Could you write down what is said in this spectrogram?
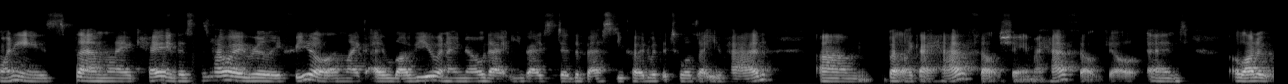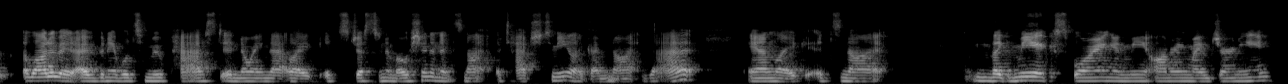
20s that i'm like hey this is how i really feel. And like i love you and i know that you guys did the best you could with the tools that you had Um, but like I have felt shame, I have felt guilt, and a lot of a lot of it I've been able to move past in knowing that like it's just an emotion and it's not attached to me. Like I'm not that, and like it's not like me exploring and me honoring my journey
